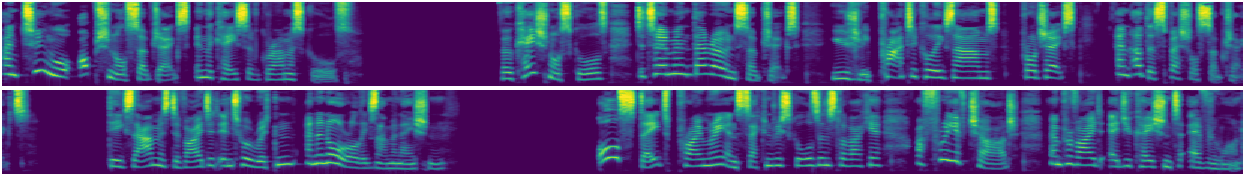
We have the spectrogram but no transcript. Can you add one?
and two more optional subjects in the case of grammar schools. Vocational schools determine their own subjects, usually practical exams, projects, and other special subjects. The exam is divided into a written and an oral examination. All state primary and secondary schools in Slovakia are free of charge and provide education to everyone.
